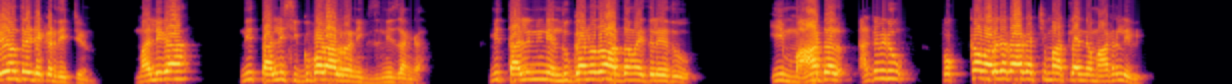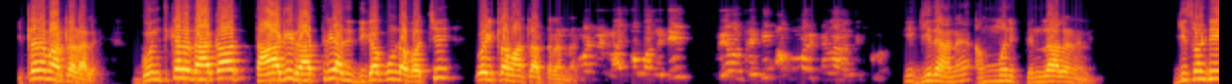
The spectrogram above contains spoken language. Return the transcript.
రేవంత్ రెడ్డి ఎక్కడ తిట్టిండు? మళ్ళీగా నీ తల్లి సిగ్గుపడాలరా నీకు నిజంగా. మీ తల్లి నేను ఎందుకు గానదో అర్థమైతలేదు. ఈ మాటలు అంటే వీడు పొక్క వలగదాగచ్చి మాట్లాడిన మాటలు ఇవి. ఇట్లనే మాట్లాడాలి. గొంతికల దాకా తాగి రాత్రి అది దిగకుండా వచ్చి ఇగో ఇట్లా మాట్లాడతారు అన్నాడు ఈ గిదానే అమ్మని పెండ్లాలనని గిసొంటి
